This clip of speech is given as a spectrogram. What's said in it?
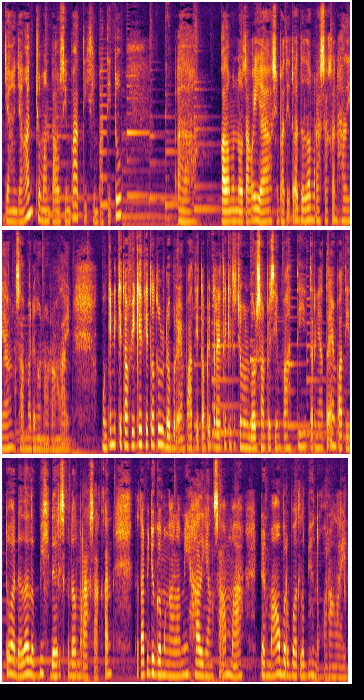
Jangan-jangan cuma tahu simpati. Simpati itu uh, kalau menurut aku ya, simpati itu adalah merasakan hal yang sama dengan orang lain mungkin kita pikir kita tuh udah berempati tapi ternyata kita cuma baru sampai simpati ternyata empati itu adalah lebih dari sekedar merasakan tetapi juga mengalami hal yang sama dan mau berbuat lebih untuk orang lain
